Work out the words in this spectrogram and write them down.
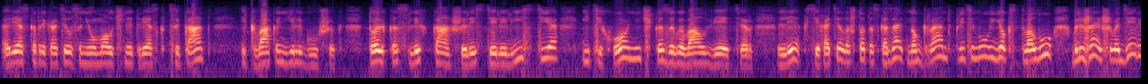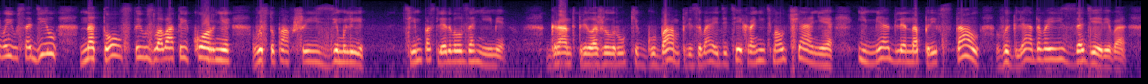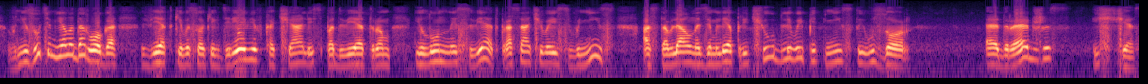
Резко прекратился неумолчный треск цикад, и кваканье лягушек. Только слегка шелестели листья, и тихонечко завывал ветер. Лекси хотела что-то сказать, но Грант притянул ее к стволу ближайшего дерева и усадил на толстые узловатые корни, выступавшие из земли. Тим последовал за ними. Грант приложил руки к губам, призывая детей хранить молчание, и медленно привстал, выглядывая из-за дерева. Внизу темнела дорога, ветки высоких деревьев качались под ветром, и лунный свет, просачиваясь вниз, оставлял на земле причудливый пятнистый узор. Эдреджес исчез.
